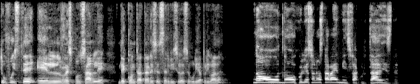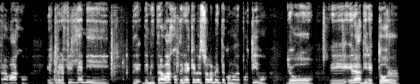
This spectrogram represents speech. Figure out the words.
¿Tú fuiste el responsable de contratar ese servicio de seguridad privada? No, no, Julio, eso no estaba en mis facultades de trabajo. El perfil de mi, de, de mi trabajo tenía que ver solamente con lo deportivo. Yo eh, era director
